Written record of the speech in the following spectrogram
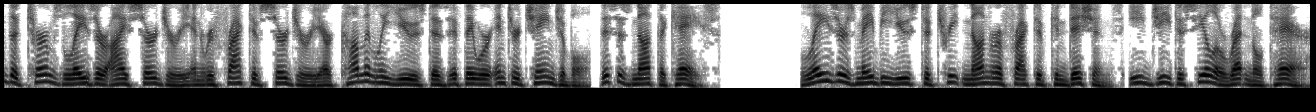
the terms laser eye surgery and refractive surgery are commonly used as if they were interchangeable, this is not the case. Lasers may be used to treat non-refractive conditions e.g. to seal a retinal tear.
